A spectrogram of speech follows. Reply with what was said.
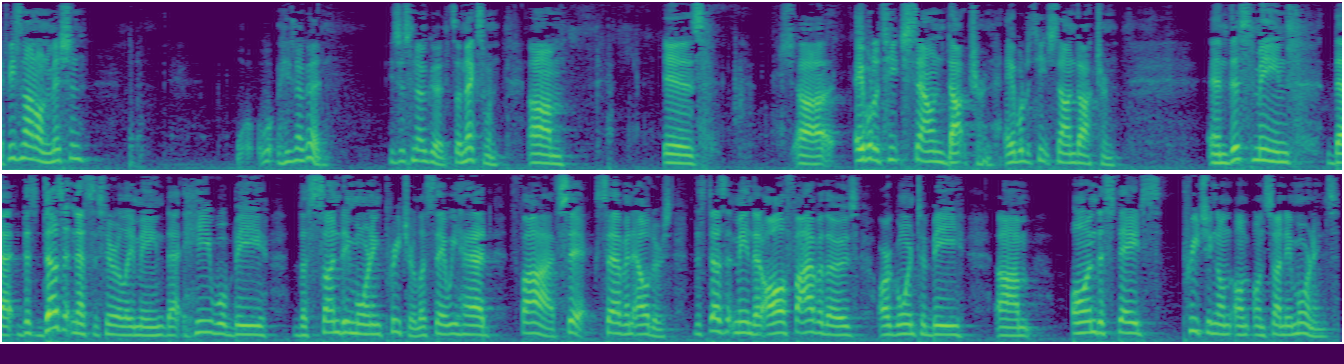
If he's not on mission, he's no good. He's just no good. So next one um, is uh, able to teach sound doctrine. Able to teach sound doctrine, and this means that this doesn't necessarily mean that he will be the Sunday morning preacher. Let's say we had five, six, seven elders. This doesn't mean that all five of those are going to be um, on the stage preaching on, on, on Sunday mornings.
